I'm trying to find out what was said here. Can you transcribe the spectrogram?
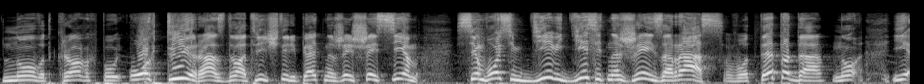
Но вот кровавых пау... Ох ты! Раз, два, три, четыре, пять ножей, шесть, семь! 7, 8, 9, 10 ножей за раз. Вот это да. Но и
